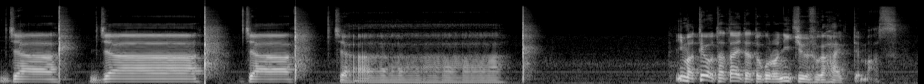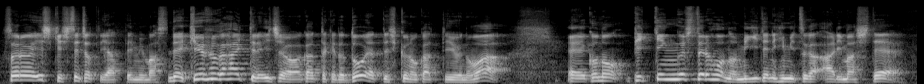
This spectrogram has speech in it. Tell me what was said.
じゃじゃじゃじゃ。今手を叩いたところに給付が入ってます。それを意識してちょっとやってみます。で給付が入ってる位置は分かったけどどうやって弾くのかっていうのは、えー、このピッキングしてる方の右手に秘密がありまして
